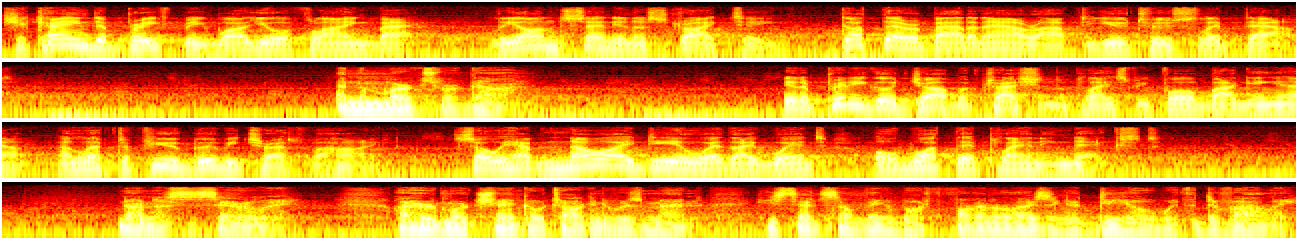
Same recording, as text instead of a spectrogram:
Chikane debriefed me while you were flying back. Leon sent in a strike team. Got there about an hour after you two slipped out. And the mercs were gone. Did a pretty good job of trashing the place before bugging out, and left a few booby traps behind. So we have no idea where they went or what they're planning next. Not necessarily. I heard Marchenko talking to his men. He said something about finalizing a deal with the Dvali.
